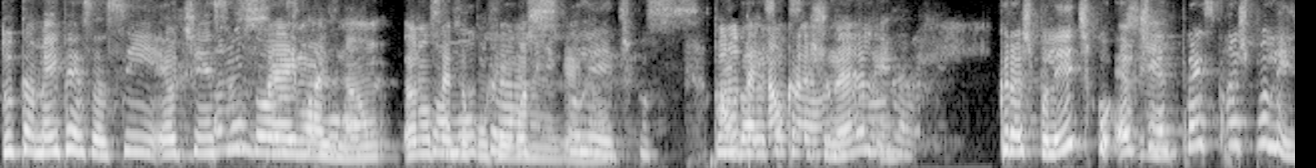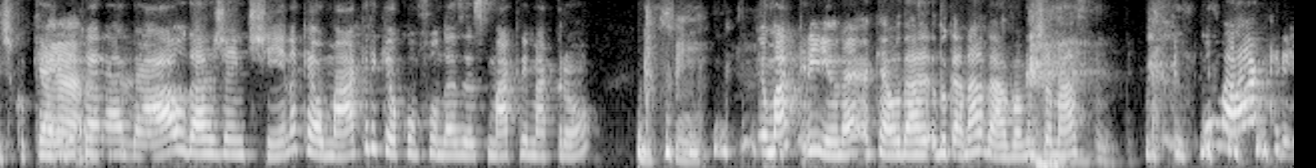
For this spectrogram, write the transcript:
Tu também pensa assim? Eu tinha Eu esses não dois. sei mais, não. Eu não sei se eu confio mais em ninguém. Não. políticos. Tu não Agora tem não crush nele? Crush político? Eu Sim. tinha três crush políticos, que era do Quem Canadá, o da Argentina, que é o Macri, que eu confundo às vezes com Macri e Macron. Sim. E o Macrinho, né? Que é o da- do Canadá, vamos chamar assim. O Macri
